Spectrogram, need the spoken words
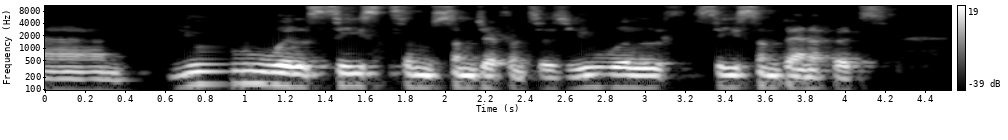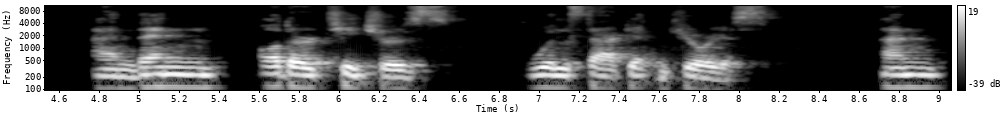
um, you will see some some differences. You will see some benefits, and then other teachers will start getting curious. And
